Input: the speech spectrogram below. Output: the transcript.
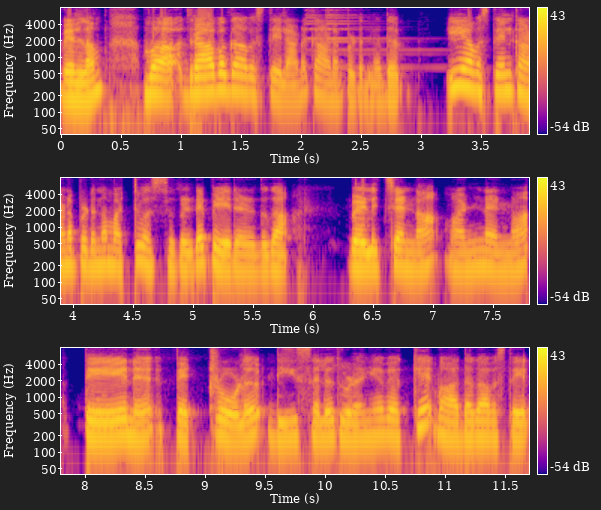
വെള്ളം ദ്രാവകാവസ്ഥയിലാണ് കാണപ്പെടുന്നത്. ഈ അവസ്ഥയിൽ കാണപ്പെടുന്ന മറ്റു വസ്തുക്കളുടെ പേരെഴുതുക. വെളിച്ചെണ്ണ മണ്ണെണ്ണ തേന് പെട്രോൾ ഡീസൽ തുടങ്ങിയവയൊക്കെ വാതകാവസ്ഥയിൽ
